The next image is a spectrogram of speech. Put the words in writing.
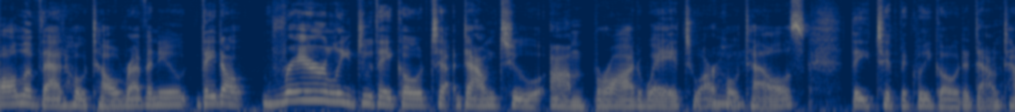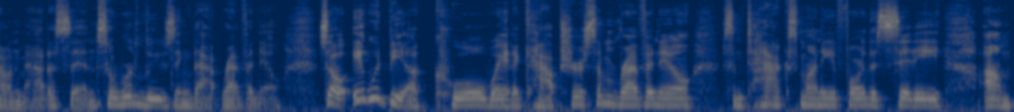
all of that hotel revenue. They don't rarely do they go to down to um, Broadway to our mm-hmm. hotels. They typically go to downtown Madison. So we're losing that revenue. So it would be a cool way to capture some revenue, some tax money for the city. Um,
